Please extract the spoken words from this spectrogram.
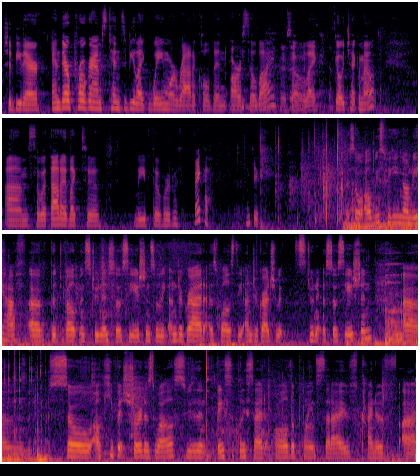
should be there. And their programs tend to be like way more radical than our syllabi. So like go check them out. Um, so with that, I'd like to leave the word with Rika. Thank you. So I'll be speaking on behalf of the Development Student Association, so the undergrad as well as the Undergraduate Student Association. Um, so I'll keep it short as well. Susan basically said all the points that I've kind of uh,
